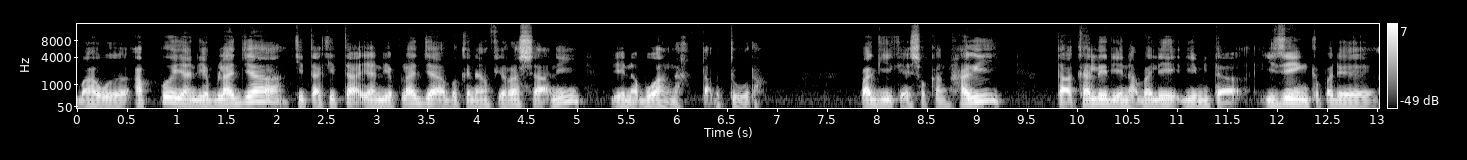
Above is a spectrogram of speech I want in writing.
bahawa apa yang dia belajar, kitab-kitab yang dia belajar berkenaan firasat ni, dia nak buang dah. Tak betul dah. Pagi keesokan hari, tak kala dia nak balik dia minta izin kepada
